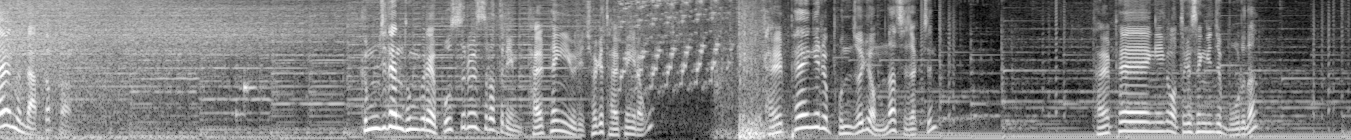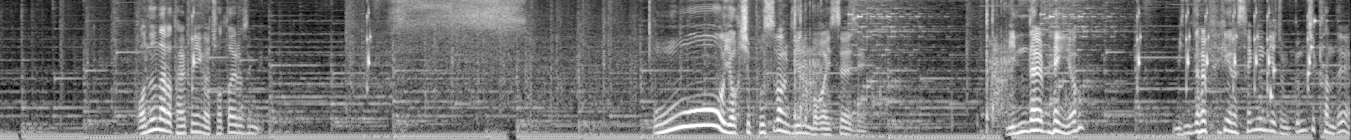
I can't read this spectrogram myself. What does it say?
타였는데 아깝다 금지된 동굴에 보스를 쓰러뜨림 달팽이 요리 저게 달팽이라고? 달팽이를 본 적이 없나 제작진? 달팽이가 어떻게 생긴지 모르나? 어느 나라 달팽이가 저 따위로 생긴 오 역시 보스방 뒤에는 뭐가 있어야지 민달팽이요? 민달팽이가 생긴 게 좀 끔찍한데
